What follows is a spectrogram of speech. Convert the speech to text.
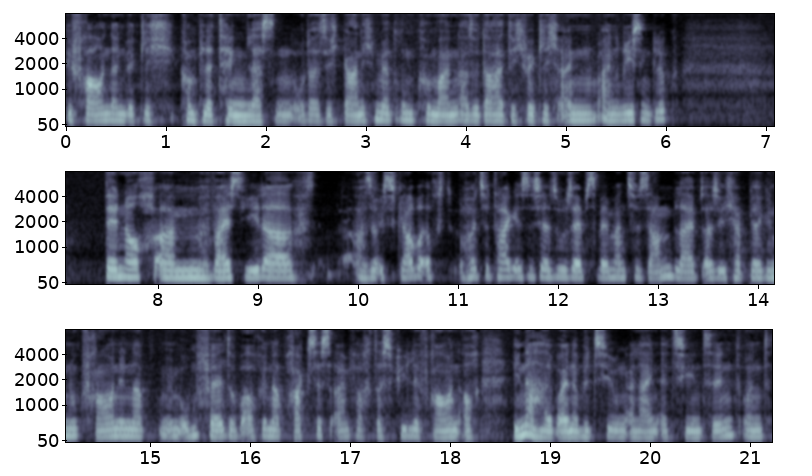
die Frauen dann wirklich komplett hängen lassen oder sich gar nicht mehr drum kümmern. Also da hatte ich wirklich ein, ein Riesenglück. Dennoch ähm, weiß jeder, also ich glaube, auch heutzutage ist es ja so, selbst wenn man zusammenbleibt, also ich habe ja genug Frauen der, im Umfeld, aber auch in der Praxis einfach, dass viele Frauen auch innerhalb einer Beziehung alleinerziehend sind und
